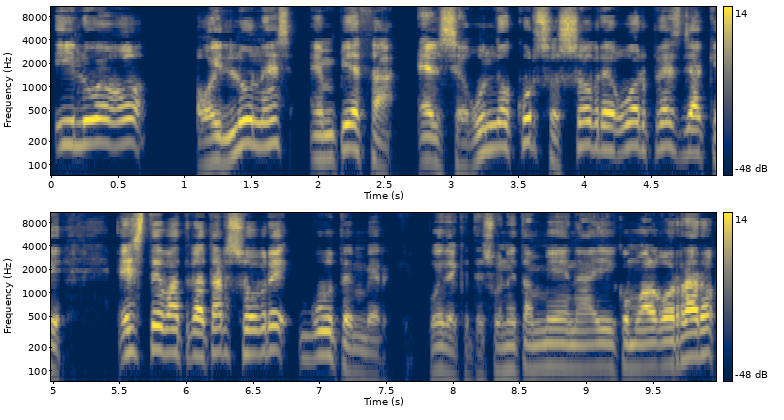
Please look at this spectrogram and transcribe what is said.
Y luego, hoy lunes, empieza el segundo curso sobre WordPress, ya que este va a tratar sobre Gutenberg. Puede que te suene también ahí como algo raro,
